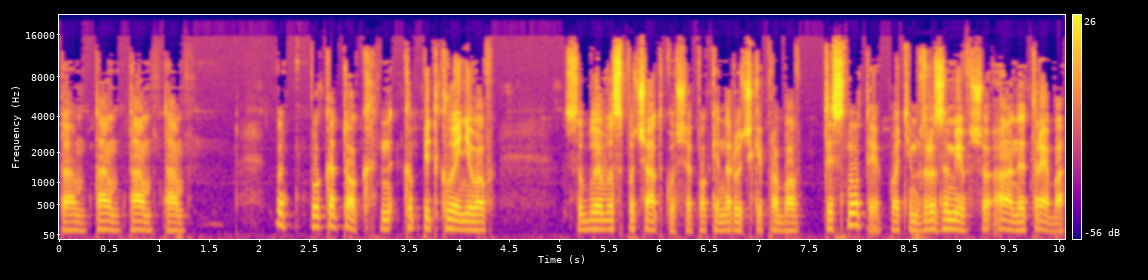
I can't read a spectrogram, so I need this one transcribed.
Там, там, там, там. Ну, бо каток не- к- підклинював. Особливо спочатку, ще поки на ручки пробував тиснути, потім зрозумів, що а, не треба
